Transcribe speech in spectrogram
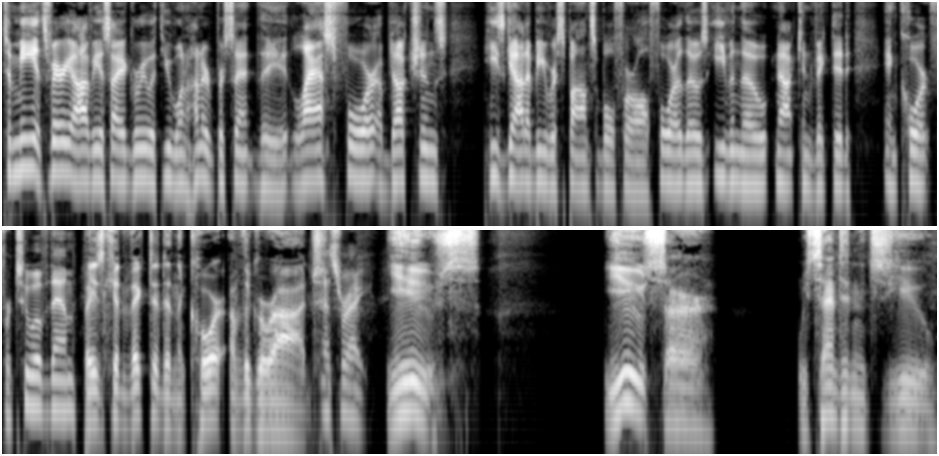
to me it's very obvious. I agree with you 100. percent The last four abductions, he's got to be responsible for all four of those, even though not convicted in court for two of them. but he's convicted in the court of the garage. That's right. You, s- you, sir, we sentence you.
